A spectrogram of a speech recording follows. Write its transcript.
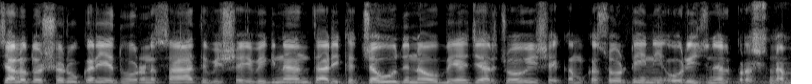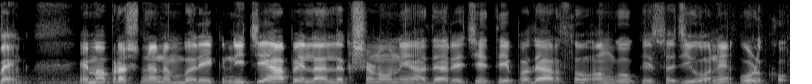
ચાલો તો શરૂ કરીએ ધોરણ સાત, વિષય વિજ્ઞાન, તારીખ ચૌદ નવ બે હજાર ચોવીસ, એકમ કસોટીની ઓરિજિનલ પ્રશ્ન બેંક એમાં પ્રશ્ન નંબર એક, નીચે આપેલા લક્ષણોને આધારે જે તે પદાર્થો, અંગો કે સજીવોને ઓળખો.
